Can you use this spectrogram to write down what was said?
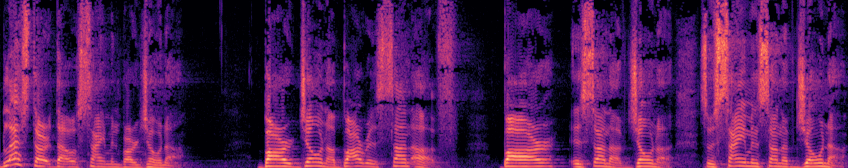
blessed art thou, Simon Bar Jonah. Bar Jonah, Bar is son of. Bar is son of Jonah. So Simon, son of Jonah.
